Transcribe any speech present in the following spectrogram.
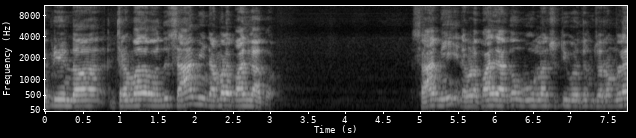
எப்படி இருந்தோம் இத்தனை மாதம் வந்து சாமி நம்மளை பாதுகாக்கும். சாமி நம்மளை பாதுகாக்கும். ஊர்லாம் சுற்றி கொடுத்துன்னு சொல்கிறோம்ல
